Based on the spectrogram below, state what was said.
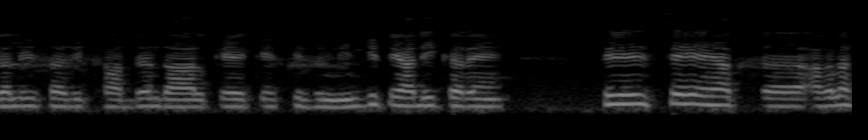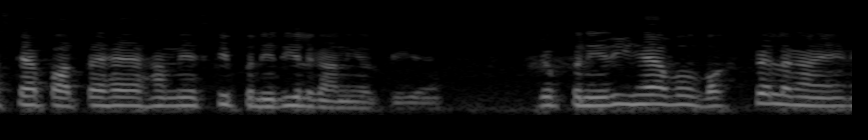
गली सारी खादें डाल के, कि इसकी ज़मीन की तैयारी करें। फिर इससे अगला स्टेप आता है, हमें इसकी पनीरी लगानी होती है। जो पनीरी है, वो वक्त पे लगाएँ,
